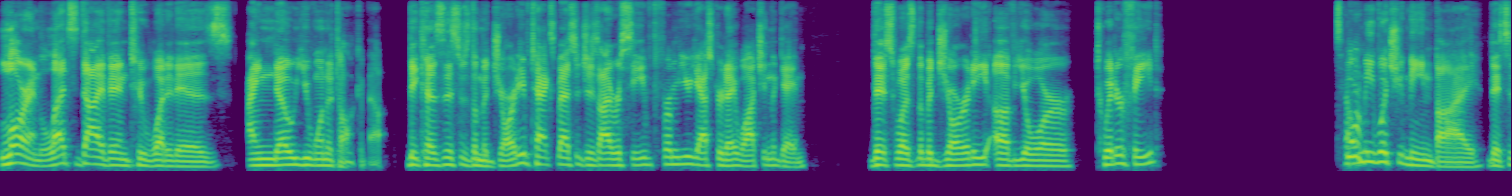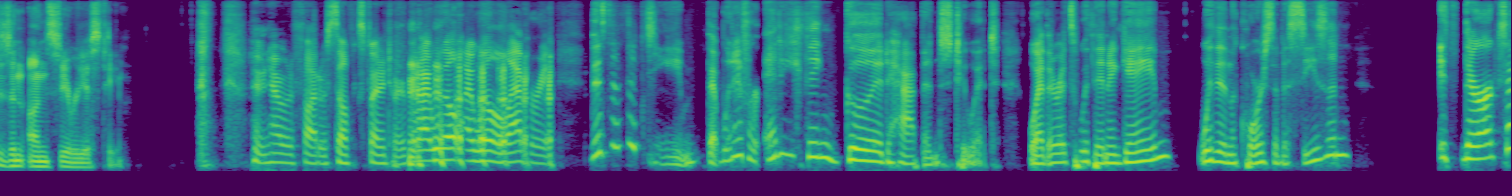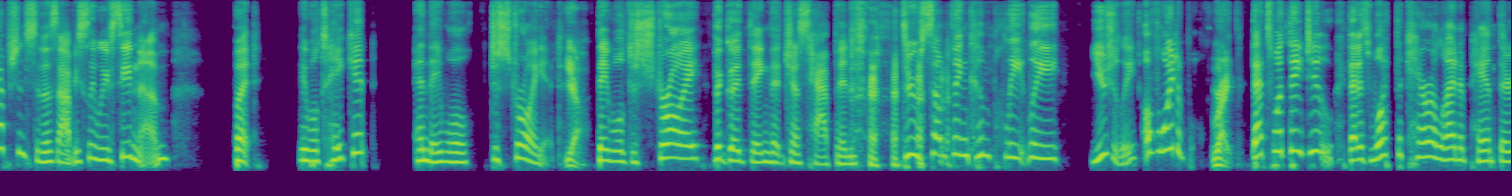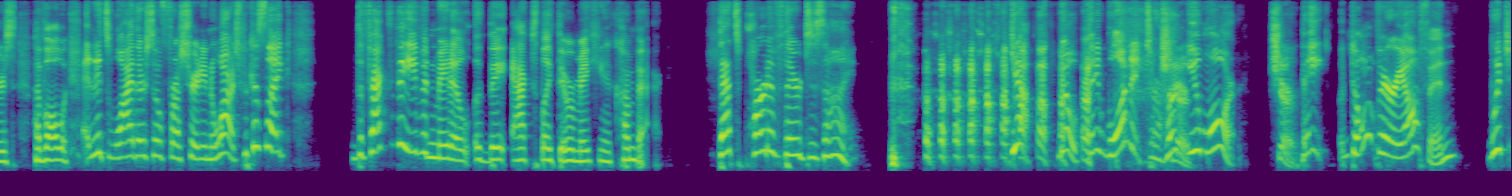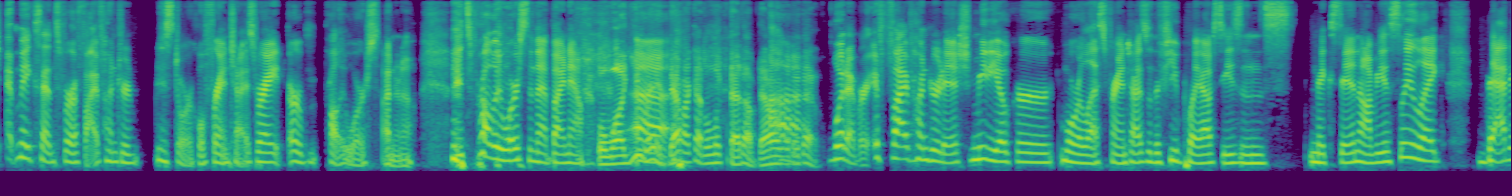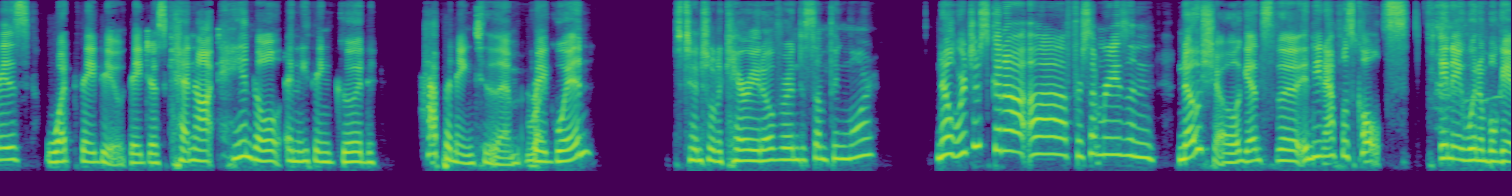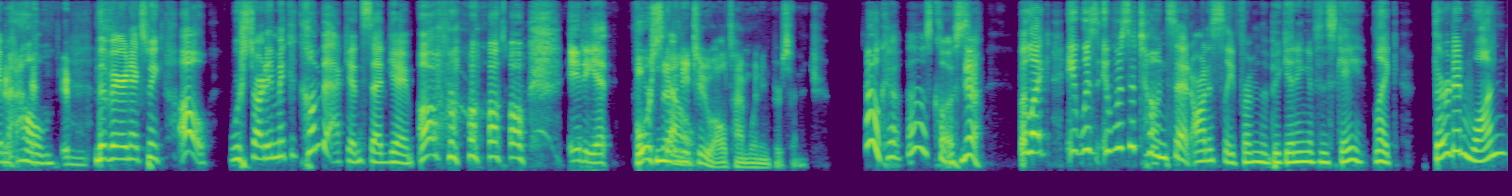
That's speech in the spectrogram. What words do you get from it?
Lauren, let's dive into what it is I know you want to talk about because this was the majority of text messages I received from you yesterday watching the game. This was the majority of your Twitter feed. Tell Yeah. me what you mean by this is an unserious team. I mean, I would have thought it was self-explanatory, but I will I will elaborate. This is a team that whenever anything good happens to it, whether it's within a game, within the course of a season, it's there are exceptions to this. Obviously, we've seen them, but they will take it and they will destroy it. Yeah. They will destroy the good thing that just happened through something completely usually avoidable. Right. That's what they do. That is what the Carolina Panthers have always, and it's why they're so frustrating to watch because, like, the fact that they even made a, they act like they were making a comeback. That's part of their design. Yeah, No, they want it to hurt Sure. you more. Sure. They don't very often, which makes sense for a 500 historical franchise, right? Or probably worse. I don't know. It's probably worse than that by now. Well, while you read, Uh, now I got to look that up. Now I want to Uh, know. whatever, if 500 ish, mediocre, more or less franchise with a few playoff seasons mixed in, obviously, like that is what they do. They just cannot handle anything good happening to them. Right. Big win, potential to carry it over into something more. No, we're just gonna, uh, for some reason, no show against the Indianapolis Colts in a winnable game at home the very next week. Oh, we're starting to make a comeback in said game. Oh, idiot. 472 all time winning percentage. Oh, okay, that was close. Yeah. but like it was, it was a tone set, honestly, from the beginning of this game. Like third and one.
